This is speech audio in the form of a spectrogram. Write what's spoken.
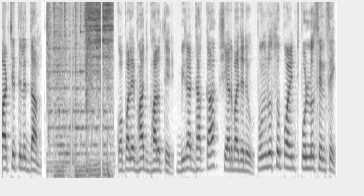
বাড়ছে তেলের দাম। কপালে ভাঁজ ভারতের। বিরাট ধাক্কা শেয়ার বাজারেও পনেরোশো পয়েন্ট পড়ল সেন্সেক্স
